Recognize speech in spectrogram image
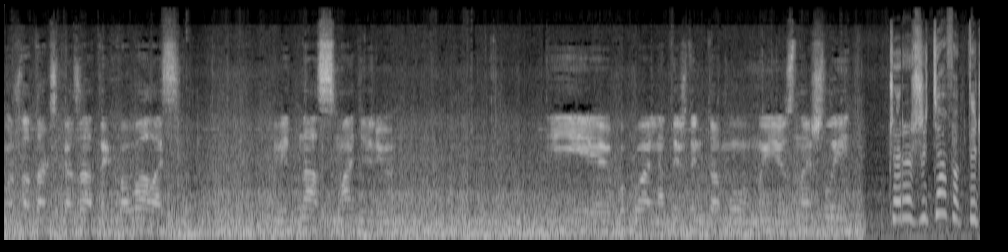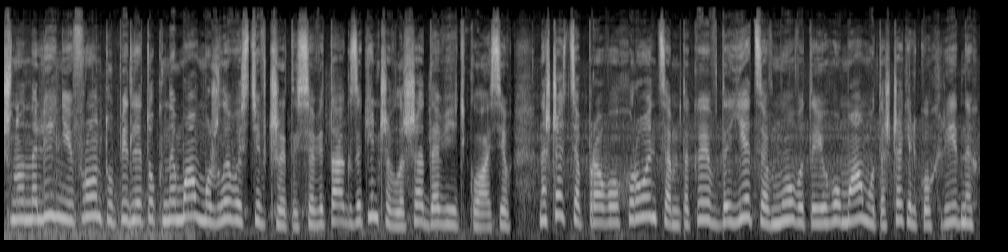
можна так сказати, ховалась від нас з матір'ю. Буквально тиждень тому ми її знайшли. Через життя фактично на лінії фронту підліток не мав можливості вчитися. Відтак закінчив лише 9 класів. На щастя, правоохоронцям таки вдається вмовити його маму та ще кількох рідних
